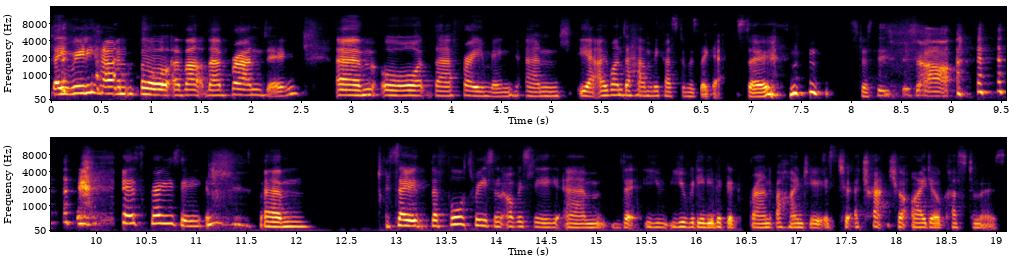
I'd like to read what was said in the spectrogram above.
they really haven't thought about their branding um or their framing and yeah i wonder how many customers they get. So it's just it's bizarre. It's crazy. Um so the fourth reason obviously um, that you you really need a good brand behind you is to attract your ideal customers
